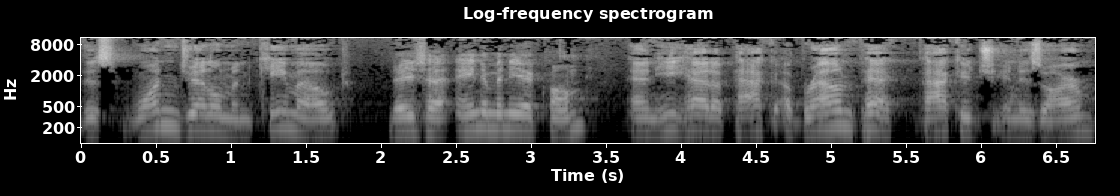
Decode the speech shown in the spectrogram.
this one gentleman came out Deze ene meneer kwam and he had a, pack, a brown pack, package in his arm.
